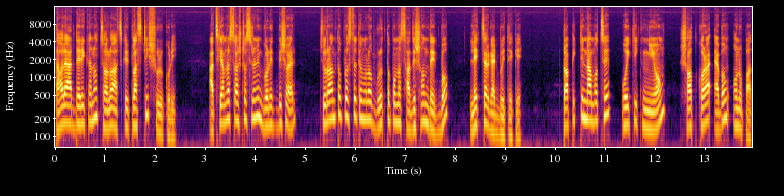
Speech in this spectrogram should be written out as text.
তাহলে আর দেরি কেন? চলো আজকের ক্লাসটি শুরু করি। আজকে আমরা ষষ্ঠ শ্রেণির গণিত বিষয়ের চূড়ান্ত প্রস্তুতিমূলক গুরুত্বপূর্ণ সাজেশন দেখব লেকচার গাইড বই থেকে। টপিকটির নাম হচ্ছে ঐকিক নিয়ম, শতকরা এবং অনুপাত।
